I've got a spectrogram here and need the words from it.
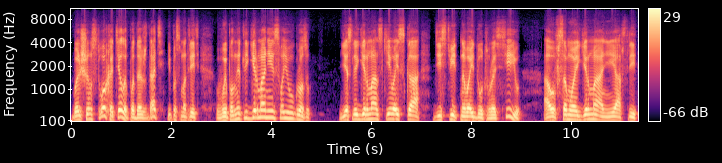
Большинство хотело подождать и посмотреть, выполнит ли Германия свою угрозу. Если германские войска действительно войдут в Россию, а в самой Германии и Австрии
